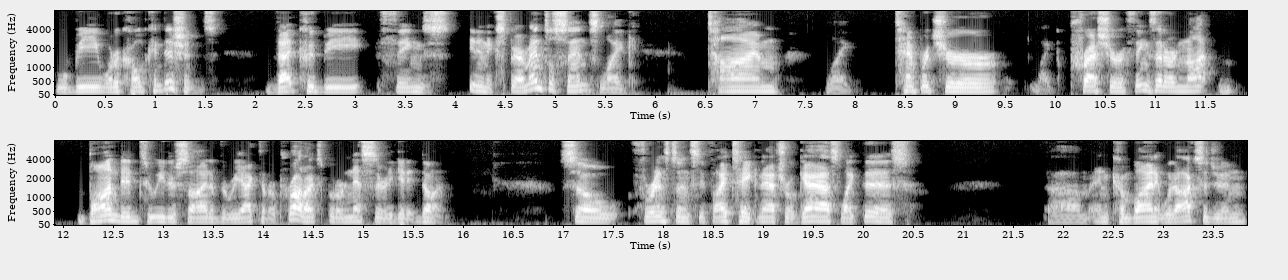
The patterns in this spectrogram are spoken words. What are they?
will be what are called conditions. That could be things in an experimental sense, like time, like temperature, like pressure, things that are not bonded to either side of the reactant or products, but are necessary to get it done. So, for instance, if I take natural gas like this um, and combine it with oxygen,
